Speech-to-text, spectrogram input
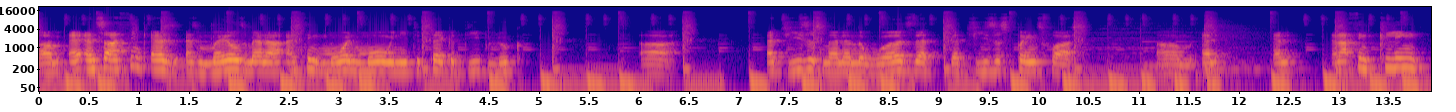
um, and, and, so I think as as males, man, I, I, think more and more we need to take a deep look uh, at Jesus, man, and the words that that Jesus paints for us, um, and and and I think cling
